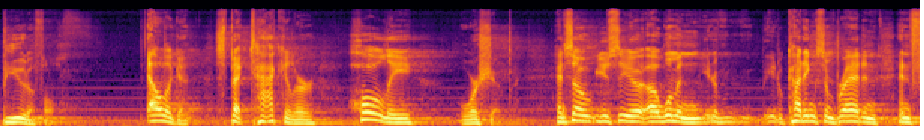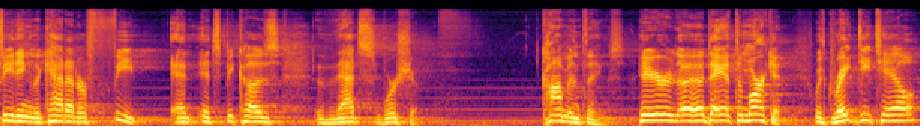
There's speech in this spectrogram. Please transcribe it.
beautiful, elegant, spectacular, holy worship. And so you see a, a woman you know, you know, cutting some bread and, and feeding the cat at her feet, and it's because that's worship. Common things. Here, a day at the market with great detail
